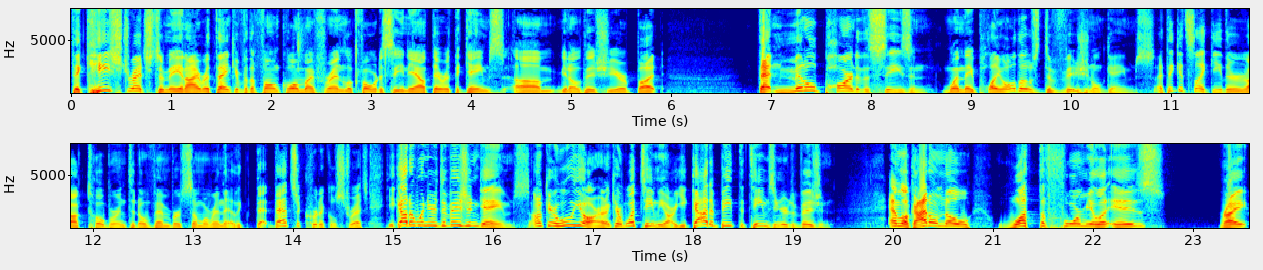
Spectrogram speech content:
the key stretch to me. And Ira, thank you for the phone call, my friend. Look forward to seeing you out there at the games. Um, you know, this year, but that middle part of the season when they play all those divisional games, I think it's like either October into November, somewhere in there. Like that, that's a critical stretch. You got to win your division games. I don't care who you are. I don't care what team you are. You got to beat the teams in your division. And look, I don't know what the formula is, right?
